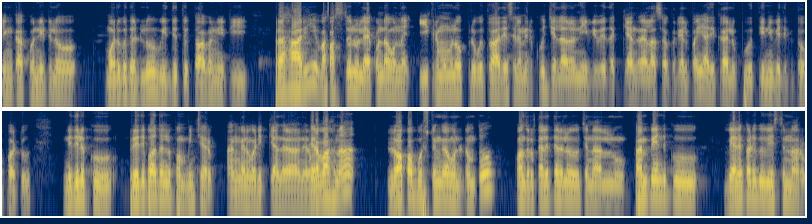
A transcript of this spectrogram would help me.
ఇంకా కొన్నిటిలో మరుగుదొడ్లు విద్యుత్ తాగునీటి ప్రహారీ వసతులు లేకుండా ఉన్నాయి ఈ క్రమంలో ప్రభుత్వ ఆదేశాల మేరకు జిల్లాలోని వివిధ కేంద్రాల సౌకర్యాలపై అధికారులు పూర్తి నివేదికతో పాటు నిధులకు ప్రతిపాదనలు పంపించారు. అంగన్వాడీ కేంద్రాల నిర్వహణ లోపభూష్టంగా ఉండటంతో కొందరు తల్లిదండ్రులు చిన్నారులను పంపేందుకు వెనకడుగు వేస్తున్నారు.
